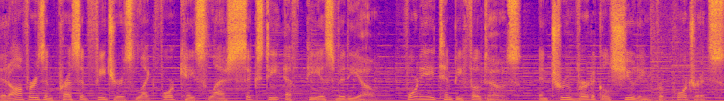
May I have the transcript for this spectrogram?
It offers impressive features like 4K/60 FPS video, 48 photos, and true vertical shooting for portraits,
